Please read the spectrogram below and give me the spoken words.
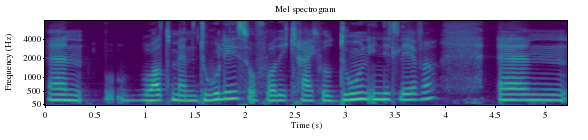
en wat mijn doel is of wat ik graag wil doen in dit leven. En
